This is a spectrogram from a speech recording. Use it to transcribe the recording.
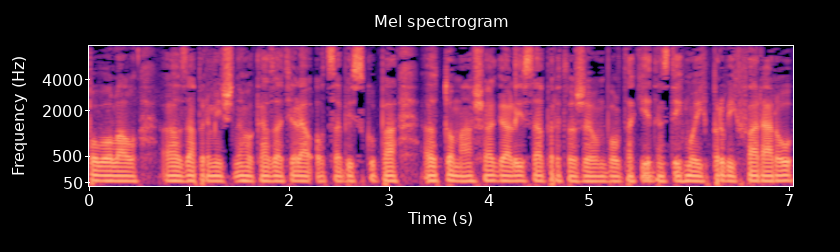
povolal e, za kazateľa otca biskupa e, Tomáša Galisa, pretože on bol taký jeden z tých mojich prvých farárov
